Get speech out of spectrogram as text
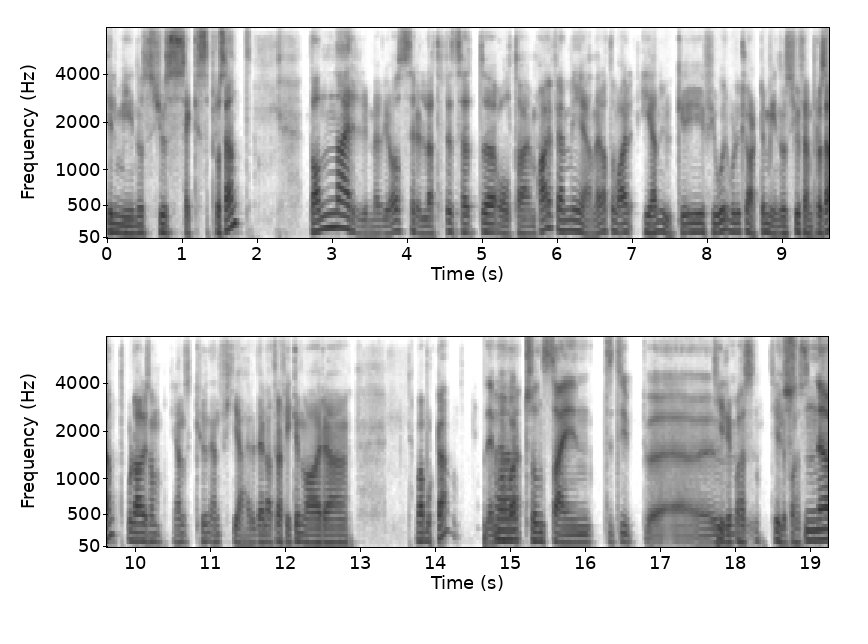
til minus 26 Da nærmer vi oss relativt sett eh, all time high, for jeg mener at det var én uke i fjor hvor de klarte minus 25 hvor da liksom en, kun en fjerdedel av trafikken var, eh, var borte. Det må ha Eh, vært sånn seint type uh, Tidlig på høsten. Tidlig på høsten. Ja,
